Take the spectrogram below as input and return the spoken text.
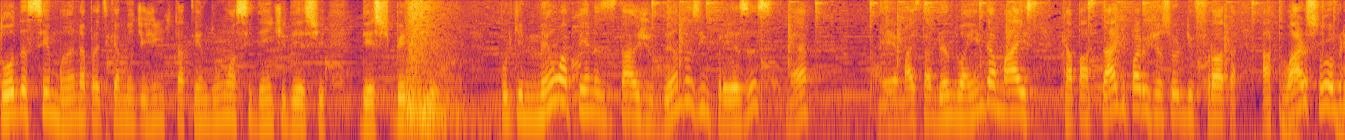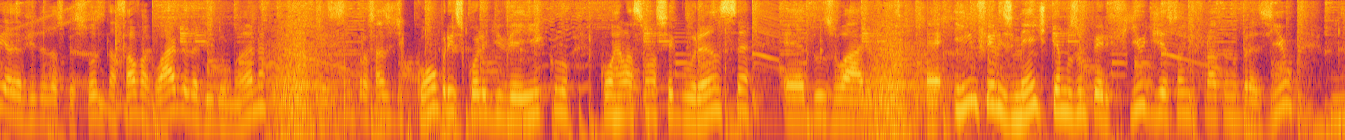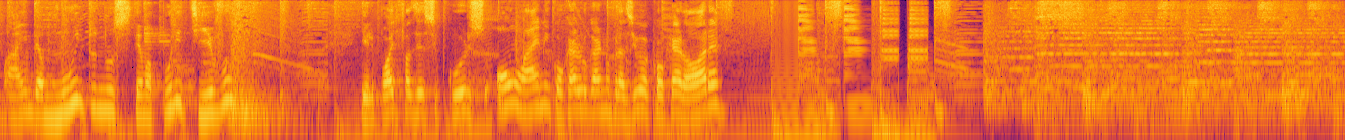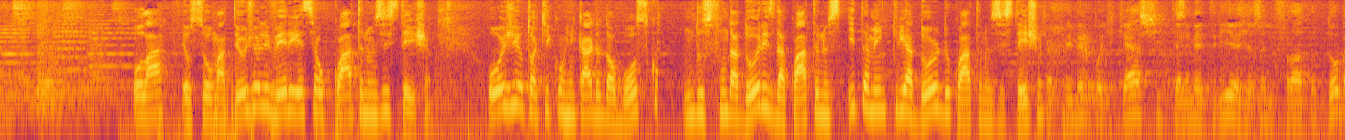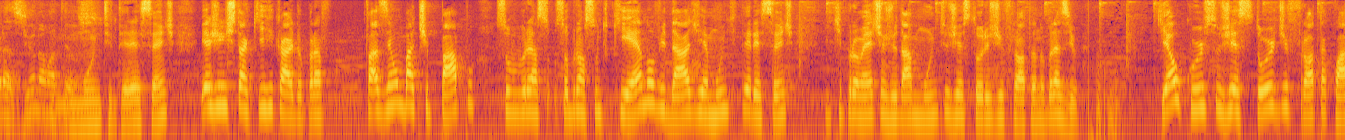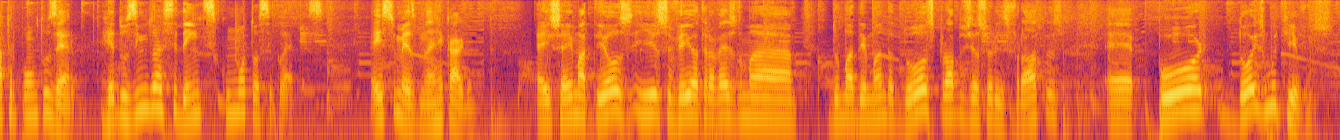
Toda semana praticamente a gente está tendo um acidente deste, deste perfil. Porque não apenas está ajudando as empresas, né? É, mas está dando ainda mais capacidade para o gestor de frota atuar sobre a vida das pessoas na salvaguarda da vida humana. Existe um processo de compra e escolha de veículo com relação à segurança é, do usuário. É, infelizmente, temos um perfil de gestão de frota no Brasil ainda muito no sistema punitivo. Ele pode fazer esse curso online em qualquer lugar no Brasil, a qualquer hora. Olá, eu sou o Matheus de Oliveira e esse é o Quaternos Station. Hoje eu tô aqui com o Ricardo Dalbosco, um dos fundadores da Quaternos e também criador do Quaternos Station. Que é o primeiro podcast de telemetria, gestão de frota do Brasil, né, Matheus? Muito interessante. E a gente está aqui, Ricardo, para fazer um bate-papo sobre, sobre um assunto que é novidade, é muito interessante e que promete ajudar muitos gestores de frota no Brasil. Que é o curso Gestor de Frota 4.0, reduzindo acidentes com motocicletas. É isso mesmo, né, Ricardo? É isso aí, Matheus, e isso veio através de uma, de uma demanda dos próprios gestores de frotas é, por dois motivos.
